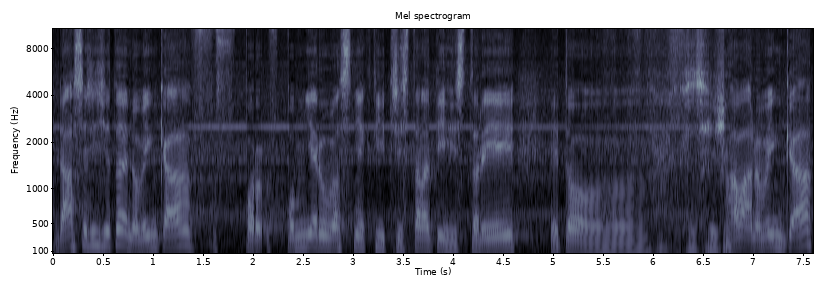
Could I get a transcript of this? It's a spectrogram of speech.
Dá se říct, že to je novinka v, poměru vlastně k té 300 letý historii. Je to eh, žhavá novinka.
